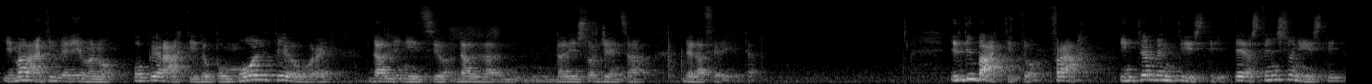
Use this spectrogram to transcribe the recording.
i malati venivano operati dopo molte ore dall'inizio, dal, dall'insorgenza della ferita. Il dibattito fra interventisti e astensionisti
